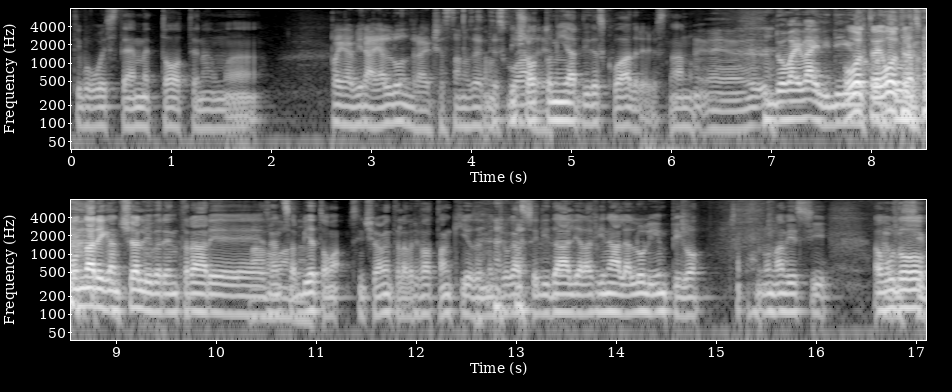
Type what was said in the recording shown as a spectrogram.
tipo West Ham e Tottenham. Poi capirai a Londra che ci stanno Sono sette 18 squadre. miliardi di squadre ci stanno. Eh, dove vai vai li dico. Oltre, oltre a sfondare i cancelli per entrare Ma senza Madonna. biglietto, ma sinceramente l'avrei fatto anch'io se mi giocasse l'Italia alla finale all'Olimpico, cioè, non avessi avuto il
